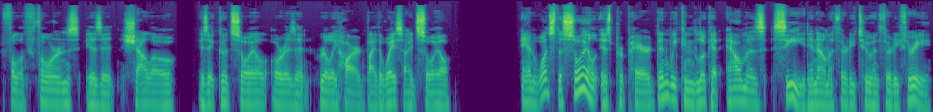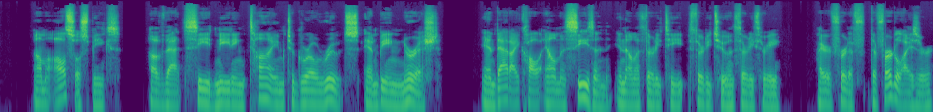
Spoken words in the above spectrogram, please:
full of thorns? Is it shallow? Is it good soil or is it really hard by the wayside soil? And once the soil is prepared, then we can look at Alma's seed in Alma 32 and 33. Alma also speaks of that seed needing time to grow roots and being nourished. And that I call Alma's season in Alma 30, 32 and 33. I refer to f- the fertilizer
